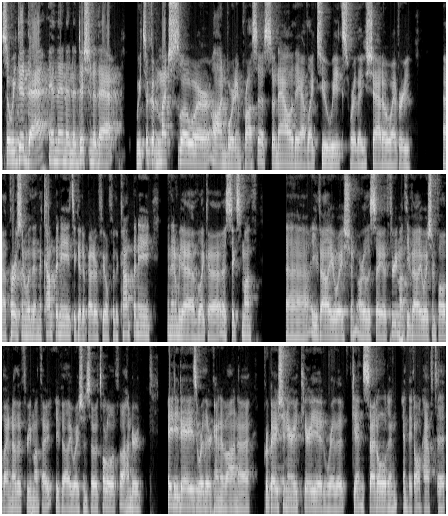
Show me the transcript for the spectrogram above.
So we did that, and then in addition to that, we took a much slower onboarding process. So now they have like two weeks where they shadow every uh, person within the company to get a better feel for the company. And then we have like a, a six month uh, evaluation, or let's say a three month evaluation followed by another three month evaluation. So a total of 180 days where they're kind of on a probationary period where they're getting settled and, and they don't have to,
